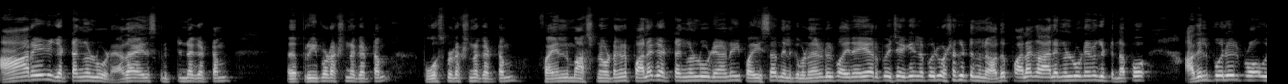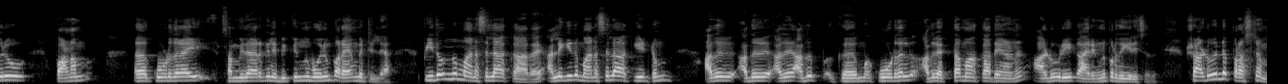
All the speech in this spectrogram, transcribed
ആറേഴ് ഘട്ടങ്ങളിലൂടെ അതായത് സ്ക്രിപ്റ്റിന്റെ ഘട്ടം പ്രീ പ്രൊഡക്ഷന്റെ ഘട്ടം പോസ്റ്റ് പ്രൊഡക്ഷന്റെ ഘട്ടം ഫൈനൽ മാസ്റ്റർ ഔട്ട് അങ്ങനെ പല ഘട്ടങ്ങളിലൂടെയാണ് ഈ പൈസ നിൽക്കുന്നത്. അതായത് ഒരു പതിനായിരം റുപ്യ വെച്ചായിരിക്കും ചിലപ്പോൾ ഒരു വർഷം കിട്ടുന്നുണ്ടോ. അത് പല കാലങ്ങളിലൂടെയാണ് കിട്ടുന്നത്. അപ്പോൾ അതിൽ പോലും ഒരു ഒരു പണം കൂടുതലായി സംവിധായകർക്ക് ലഭിക്കുന്നു പോലും പറയാൻ പറ്റില്ല. അപ്പോൾ ഇതൊന്നും മനസ്സിലാക്കാതെ അല്ലെങ്കിൽ ഇത് മനസ്സിലാക്കിയിട്ടും അത് അത് അത് അത് കൂടുതൽ അത് വ്യക്തമാക്കാതെയാണ് അടൂർ ഈ കാര്യങ്ങൾ പ്രതികരിച്ചത്. പക്ഷെ അടൂരിന്റെ പ്രശ്നം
